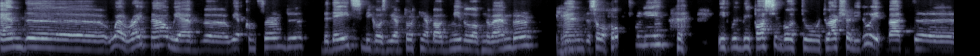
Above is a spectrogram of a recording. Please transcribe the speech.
And uh, well, right now we have uh, we have confirmed the dates because we are talking about middle of November Mm-hmm. And so hopefully it will be possible to, to actually do it. But uh,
